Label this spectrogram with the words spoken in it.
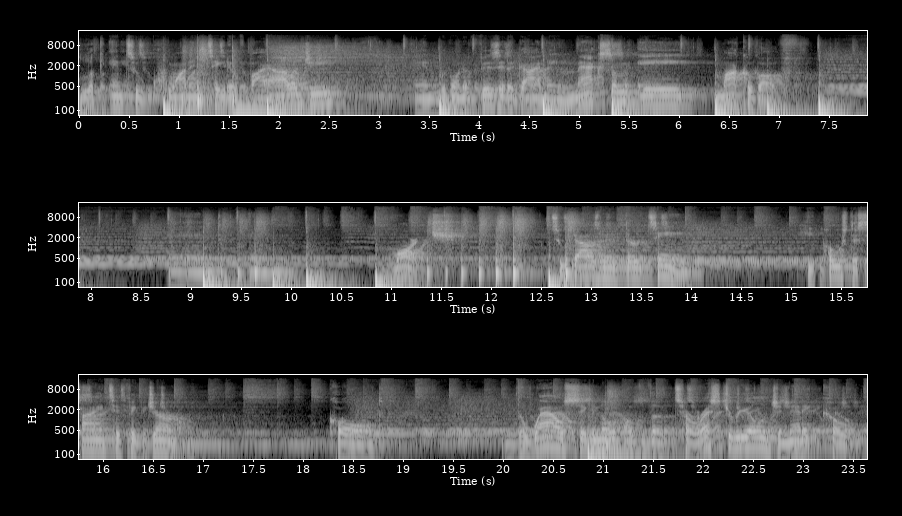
look into quantitative biology. And we're going to visit a guy named Maxim A. Makukov. And March 2013, he posted a scientific journal called The Wow Signal of the Terrestrial Genetic Code.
